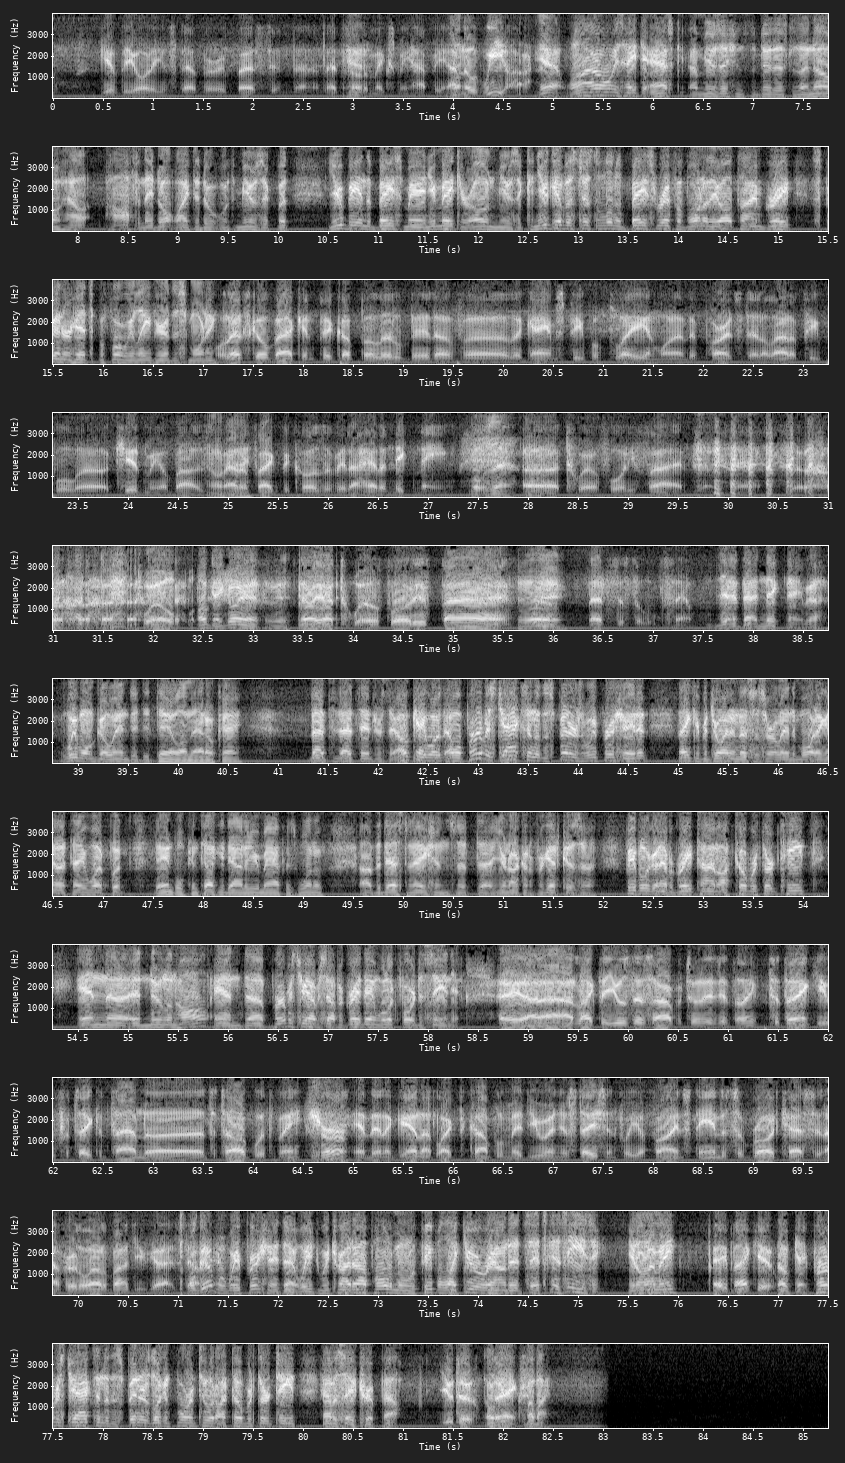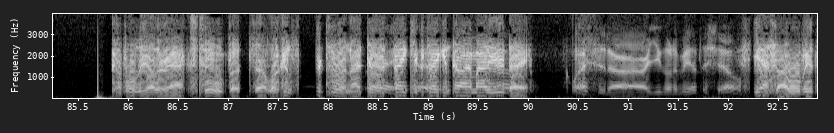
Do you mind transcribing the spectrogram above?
give the audience their very best. And uh, that sort of makes me happy. I know we are. Yeah, well, I always hate to ask uh, musicians to do this because I know how, how often they don't like to do it with music. But you being the bass man, you make your own music. Can you give us just a little bass riff of one of the all-time great spinner hits before we leave here this morning? Well, let's go back and pick up a little bit of uh, the games people play, and one of the parts that a lot of people uh, kid me about. As a Okay. matter of fact, because of it, I had a nickname, What was that? uh, 1245. so, Twelve. Okay, go ahead. Oh, yeah, 1245. Hey. That's just a little sample. Yeah, that nickname. Uh, we won't go into detail on that, okay? That's that's interesting. Okay, well, well, Pervis Jackson of the Spinners, we appreciate it. Thank you for joining us this early in the morning. And I tell you what, put Danville, Kentucky down on your map as one of uh, the destinations that uh, you're not going to forget because uh, people are going to have a great time October 13th in uh, in Newlin Hall. And uh, Pervis, you have yourself a great day, and we'll look forward to seeing you. Hey, I, I'd like to use this opportunity to thank, to thank you for taking time to, uh, to talk with me. Sure. And then again, I'd like to compliment you and your station for your fine standards of broadcasting. I've heard a lot about you guys. Well, good. there. Well, we appreciate that. We we try to uphold them, and with people like you around, it's it's it's easy. You know what I mean? Hey, thank you. Okay, Pervis Jackson to the Spinners, looking forward to it October 13th. Have a safe trip, pal. You too. Okay, Thanks. bye-bye. a couple of the other acts too, but uh, looking forward to it. And I th- thank you for taking time out of your day. Question: uh, Are you going to be at the show? Yes, I will be.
